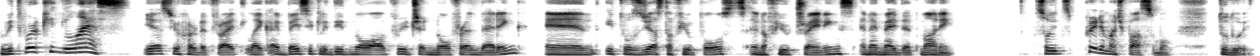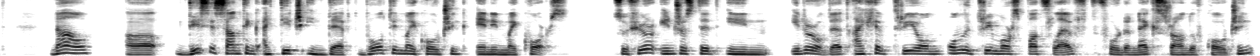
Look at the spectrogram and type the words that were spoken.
with working less. Yes, you heard it right. Like I basically did no outreach and no friend adding, and it was just a few posts and a few trainings, and I made that money. So it's pretty much possible to do it. Now, uh, this is something I teach in depth both in my coaching and in my course. So if you're interested in either of that, I have three on only three more spots left for the next round of coaching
